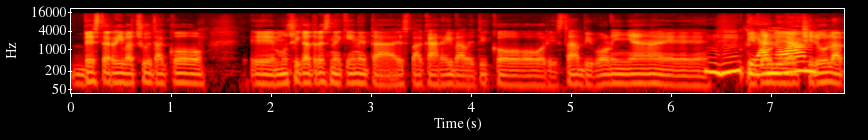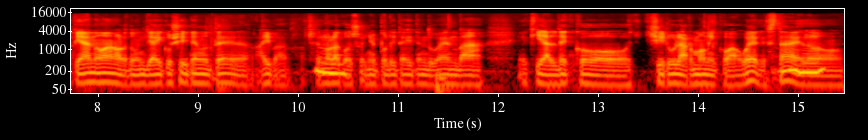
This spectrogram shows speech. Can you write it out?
beste herri batzuetako e, musika tresnekin eta ez bakarri ba betiko hori, ezta, bibolina, e, Mhm, bibolia, pianoa. txirula, pianoa, orduan ja ikusi egiten dute, ai ba, zer Mm. nolako soinu polita egiten duen, ba, ekialdeko txirula harmoniko hauek, ezta, edo...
